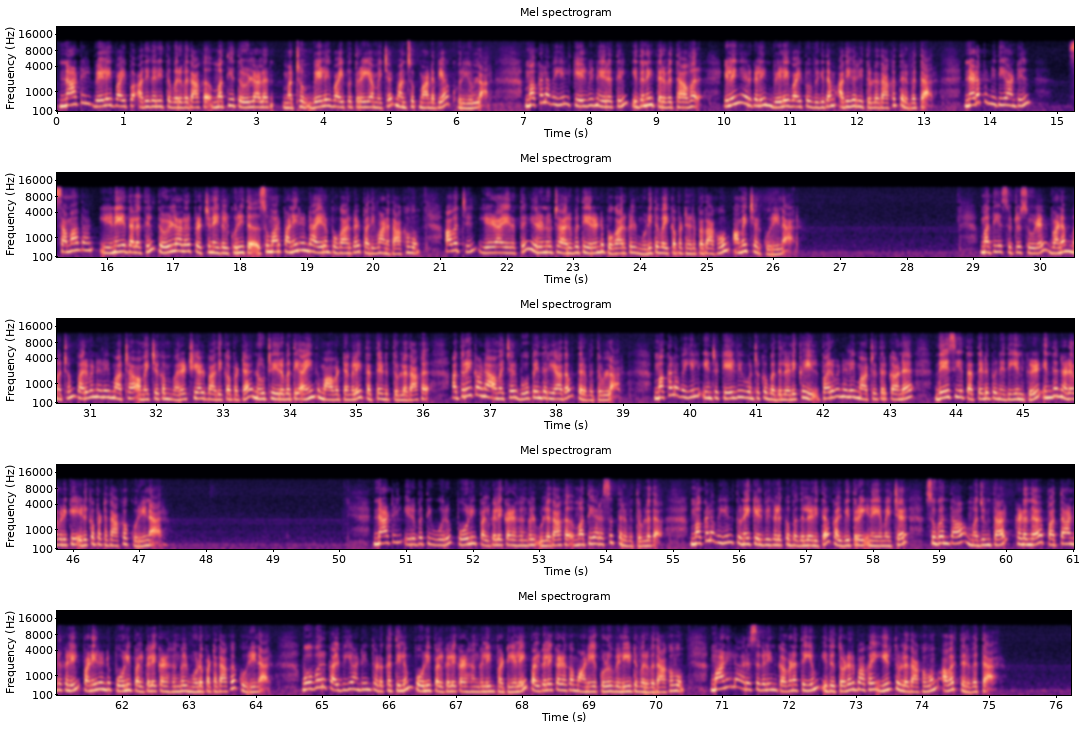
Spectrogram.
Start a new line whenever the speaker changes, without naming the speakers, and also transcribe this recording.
நாட்டில் வேலைவாய்ப்பு அதிகரித்து வருவதாக மத்திய தொழிலாளர் மற்றும் வேலைவாய்ப்பு துறை அமைச்சர் மன்சுக் மாண்டவியா கூறியுள்ளார். மக்களவையில் கேள்வி நேரத்தில் இதனை தெரிவித்த அவர் இளைஞர்களின் வேலைவாய்ப்பு விகிதம் அதிகரித்துள்ளதாக தெரிவித்தார். நடப்பு நிதியாண்டில் சமாதான் இணையதளத்தில் தொழிலாளர் பிரச்சினைகள் குறித்து சுமார் பனிரெண்டாயிரம் புகார்கள் பதிவானதாகவும் அவற்றில் ஏழாயிரத்து இருநூற்று அறுபத்தி இரண்டு புகார்கள் முடித்து வைக்கப்பட்டிருப்பதாகவும் அமைச்சர் கூறினார். மத்திய சுற்றுச்சூழல் வனம் மற்றும் பருவநிலை மாற்ற அமைச்சகம் வறட்சியால் பாதிக்கப்பட்ட நூற்று இருபத்தி ஐந்து மாவட்டங்களை தத்தெடுத்துள்ளதாக அத்துறைக்கான அமைச்சர் பூபேந்தர் யாதவ் தெரிவித்துள்ளார். மக்களவையில் இன்று கேள்வி ஒன்றுக்கு பதிலளிக்கையில் பருவநிலை மாற்றத்திற்கான தேசிய தத்தெடுப்பு நிதியின் கீழ் இந்த நடவடிக்கை எடுக்கப்பட்டதாக கூறினார். நாட்டில் இருபத்தி ஒரு போலி பல்கலைக்கழகங்கள் உள்ளதாக மத்திய அரசு தெரிவித்துள்ளது. மக்களவையில் துணை கேள்விகளுக்கு பதிலளித்த கல்வித்துறை இணையமைச்சர் சுகந்தா மஜும்தார் கடந்த பத்தாண்டுகளில் பனிரண்டு போலி பல்கலைக்கழகங்கள் மூடப்பட்டதாக கூறினார். ஒவ்வொரு கல்வியாண்டின் தொடக்கத்திலும் போலி பல்கலைக்கழகங்களின் பட்டியலை பல்கலைக்கழக மானியக்குழு வெளியிட்டு வருவதாகவும் மாநில அரசுகளின் கவனத்தையும் இது தொடர்பாக ஈர்த்துள்ளதாகவும் அவர் தெரிவித்தார்.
